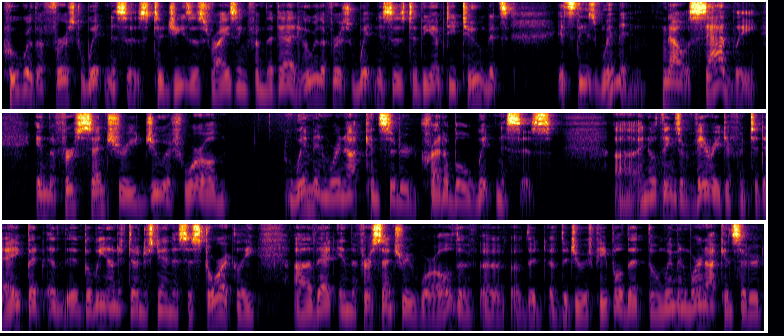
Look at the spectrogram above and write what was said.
who were the first witnesses to jesus rising from the dead? Who were the first witnesses to the empty tomb? It's it's these women. Now sadly in the first century Jewish world, women were not considered credible witnesses. Uh, I know things are very different today, but uh, but we have to understand this historically uh, that in the first century world of, of, of, the of the Jewish people that the women were not considered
